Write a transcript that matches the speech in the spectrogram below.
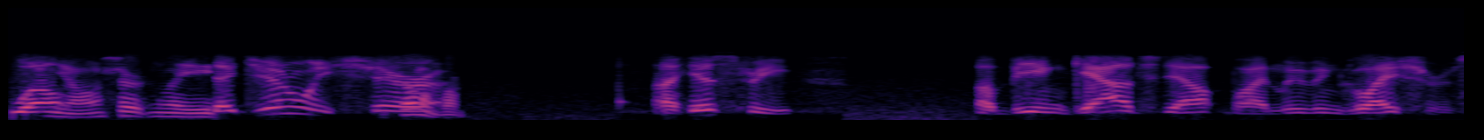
Well, you know certainly They generally share a history of being gouged out by moving glaciers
